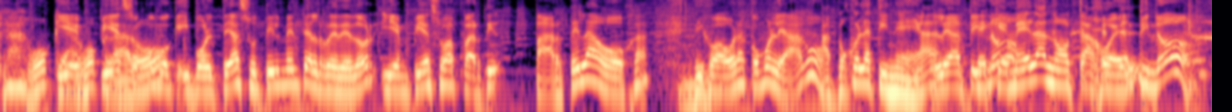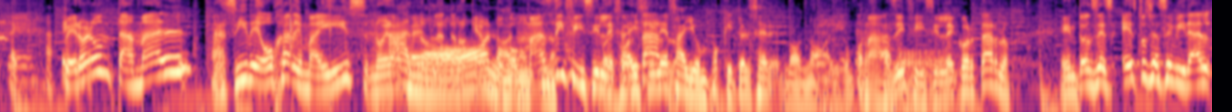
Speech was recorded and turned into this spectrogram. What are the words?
¿Qué hago? Y ¿Qué hago? empiezo Claro. como que, y voltea sutilmente alrededor y empiezo a partir. Parte la hoja. Dijo, ahora, ¿cómo le hago? ¿A poco le atiné? ah? Le atinó. Te quemé la nota, Le Joel. atinó. Pero era un tamal así de hoja de maíz, no era Ah, hoja de no, plátano, que era un no, poco no, más no. difícil Pues de ahí sí le falló un poquito el cerebro. No, digo, por más favor. difícil de cortarlo. Entonces, esto se hace viral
